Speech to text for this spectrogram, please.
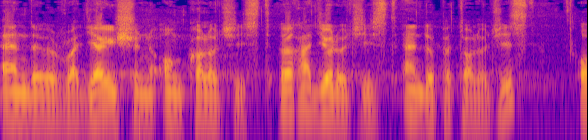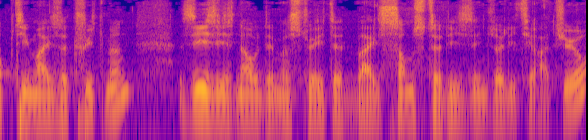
and a radiation oncologist, a radiologist, and a pathologist optimize the treatment. This is now demonstrated by some studies in the literature.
